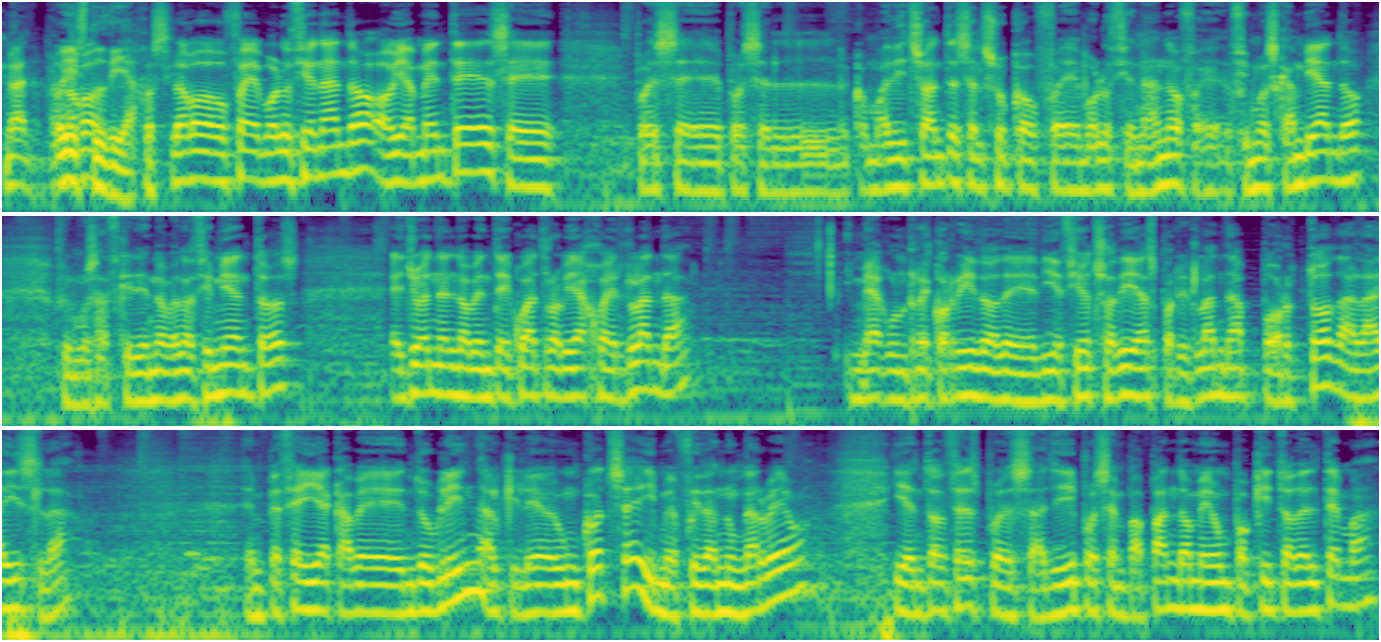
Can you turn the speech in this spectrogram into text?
Bueno, pues Hoy luego- es tu día, José. Luego fue evolucionando, obviamente, se- pues, eh, pues el, como he dicho antes, el suco fue evolucionando, fue- fuimos cambiando, fuimos adquiriendo conocimientos. Eh, Yo en el 94 viajo a Irlanda y me hago un recorrido de 18 días por Irlanda, por toda la isla. Empecé y acabé en Dublín, alquilé un coche y me fui dando un garbeo. Y entonces, pues allí, pues empapándome un poquito del tema,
